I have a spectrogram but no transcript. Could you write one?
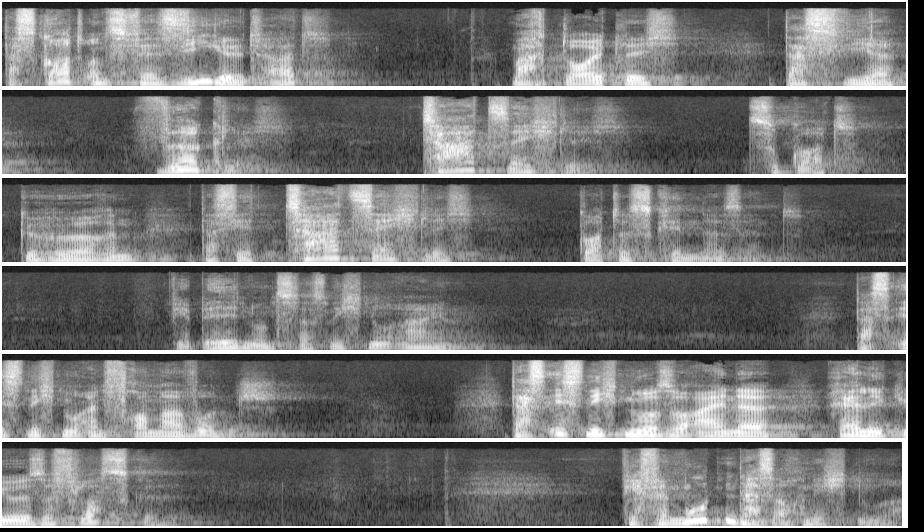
Dass Gott uns versiegelt hat, macht deutlich, dass wir wirklich, tatsächlich zu Gott gehören, dass wir tatsächlich Gottes Kinder sind. Wir bilden uns das nicht nur ein. Das ist nicht nur ein frommer Wunsch. Das ist nicht nur so eine religiöse Floskel. Wir vermuten das auch nicht nur.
